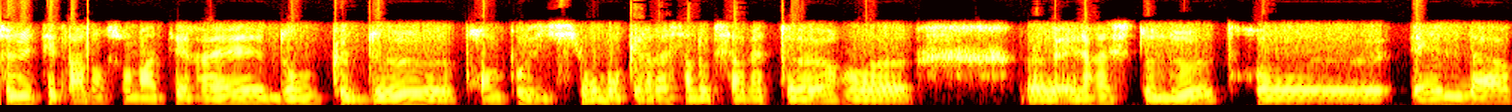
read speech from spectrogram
ce n'était pas dans son intérêt donc de prendre position. Donc elle reste un observateur, euh, elle reste neutre, euh, elle a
